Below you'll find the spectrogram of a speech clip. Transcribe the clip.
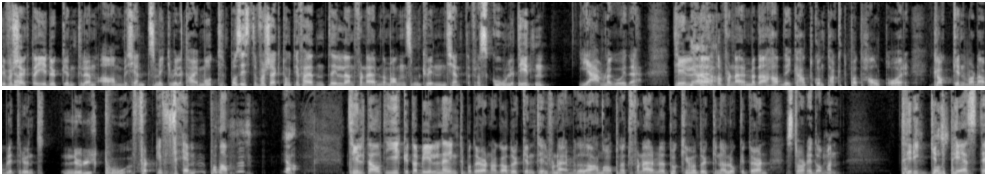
De forsøkte å gi dukken til en annen bekjent som ikke ville ta imot. På siste forsøk tok de ferden til den fornærmede mannen som kvinnen kjente fra skoletiden. Jævla god idé. Tiltalte og fornærmede hadde ikke hatt kontakt på et halvt år. Klokken var da blitt rundt 02.45 på natten. Ja. Tiltalte gikk ut av bilen, ringte på døren og ga dukken til fornærmede da han åpnet. Fornærmede tok imot dukken og lukket døren, står det i dommen. Trigget PSD.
